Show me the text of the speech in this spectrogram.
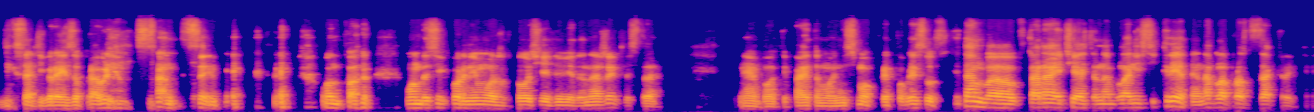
И, кстати говоря, из-за проблем с санкциями он, он до сих пор не может получить виды на жительство. Э, вот, и поэтому не смог присутствовать. И там э, вторая часть, она была не секретная, она была просто закрытой.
